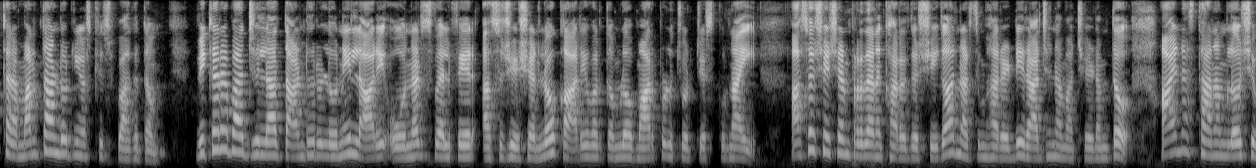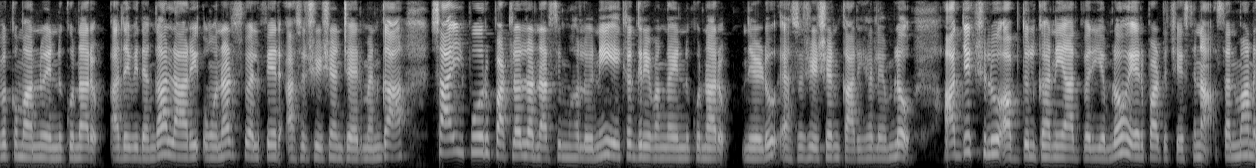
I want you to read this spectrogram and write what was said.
నమస్కారం. మన తాండూరు స్వాగతం. వికారాబాద్ జిల్లా తాండూరులోని లారీ ఓనర్స్ వెల్ఫేర్ అసోసియేషన్లో కార్యవర్గంలో మార్పులు చోటు చేసుకున్నాయి. అసోసియేషన్ ప్రధాన కార్యదర్శిగా నరసింహారెడ్డి రాజీనామా చేయడంతో ఆయన స్థానంలో శివకుమార్ను ఎన్నుకున్నారు. అదేవిధంగా లారీ ఓనర్స్ వెల్ఫేర్ అసోసియేషన్ చైర్మన్గా సాయిపూర్ పట్లలో నరసింహులుని ఏకగ్రీవంగా ఎన్నుకున్నారు. నేడు అసోసియేషన్ కార్యాలయంలో అధ్యక్షులు అబ్దుల్ ఘనీ ఆధ్వర్యంలో ఏర్పాటు చేసిన సన్మాన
